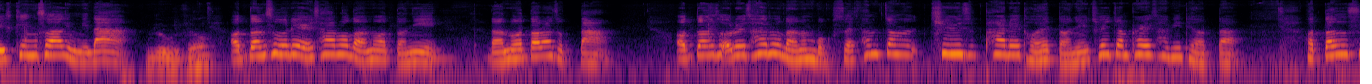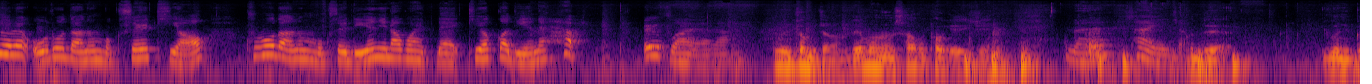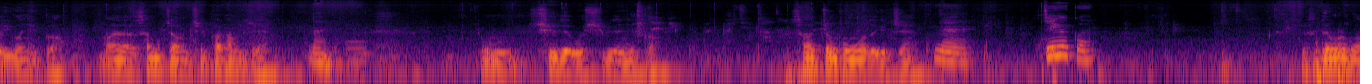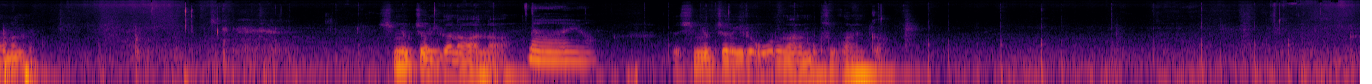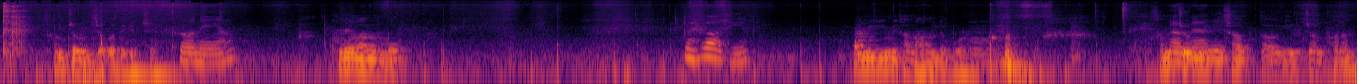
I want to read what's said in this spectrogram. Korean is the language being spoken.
리스킹 수학입니다. 문제 보세요. 어떤 수를 4로 나누었더니 나누어 떨어졌다. 어떤 수를 4로 나눈 몫에 3.78을 더했더니 7.83이 되었다. 어떤 수를 5로 나눈 몫을 기억, 9로 나눈 몫을 니은이라고 할 때 기억과 니은의 합을 구하여라. 그럼 이렇게 하면 되잖아. 네모는 4 곱하기 a지. 네, 4이죠. 근데 이거니까 이거니까 마이너스 3.78 하면 되지. 네. 그럼 7이 되고 10이 되니까 4.05가 되겠지. 네. 찍을 거예요. 그래서 네모로 가면 16.2가 나와 안 나와. 나와요. 16.1을 5로 나눈 몫을 구하니까 3.2제가 되겠지. 그러네요. 9로 나눈 몫 해가 돼요? 이미 이미 다 나왔는데 뭘? 3.24 더하기 1.8은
